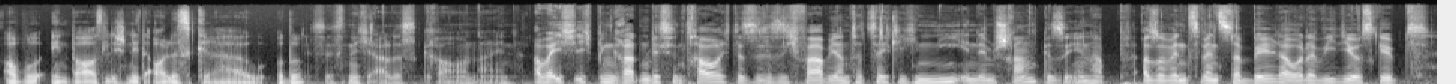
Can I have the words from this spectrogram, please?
aber in Basel ist nicht alles grau, oder? Es ist nicht alles grau, nein. Aber ich, ich bin gerade ein bisschen traurig, dass, dass, ich Fabian tatsächlich nie in dem Schrank gesehen habe. Also wenn es da Bilder oder Videos gibt,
